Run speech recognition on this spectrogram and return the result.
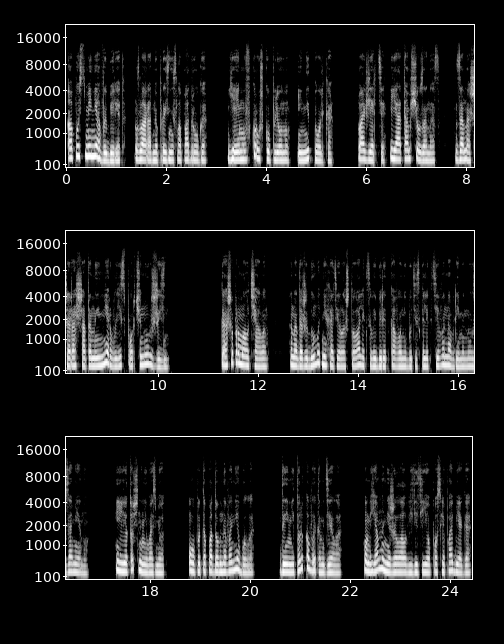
«А пусть меня выберет», — злорадно произнесла подруга. «Я ему в кружку плюну, и не только. Поверьте, я отомщу за нас, за наши расшатанные нервы и испорченную жизнь». Таша промолчала. Она даже думать не хотела, что Алекс выберет кого-нибудь из коллектива на временную замену. Ее точно не возьмет. Опыта подобного не было. Да и не только в этом дело. Он явно не желал видеть ее после побега,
